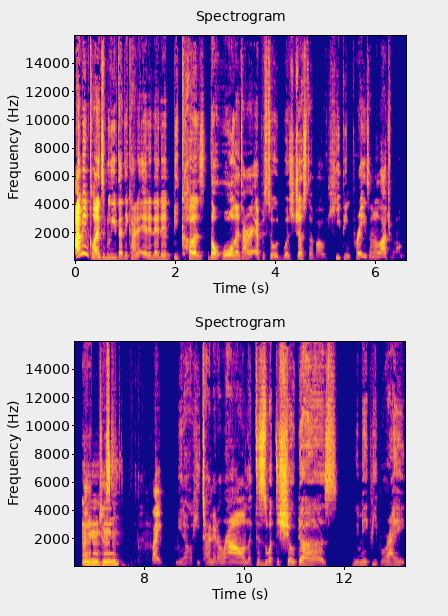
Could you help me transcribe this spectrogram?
I'm inclined to believe that they kind of edited it because the whole entire episode was just about heaping praise on Olajuwon. Like, mm-hmm. just like you know, he turned it around. Like, this is what this show does. We make people right.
